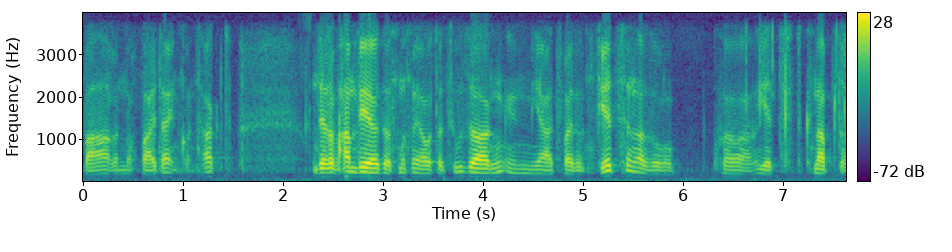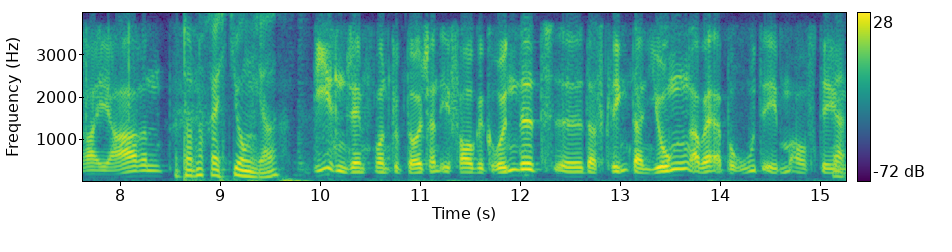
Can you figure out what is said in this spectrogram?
waren noch weiter in Kontakt. Und deshalb haben wir, das muss man ja auch dazu sagen, im Jahr 2014, also vor jetzt knapp drei Jahren, Doch noch recht jung, ja? diesen James Bond Club Deutschland e.V. gegründet. Äh, Das klingt dann jung, aber er beruht eben auf dem Ja.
